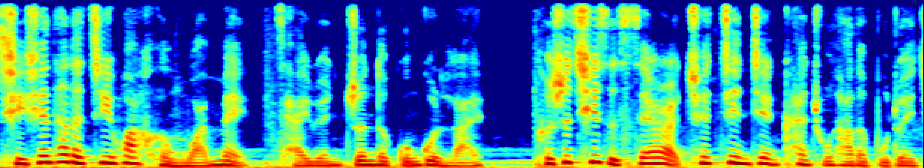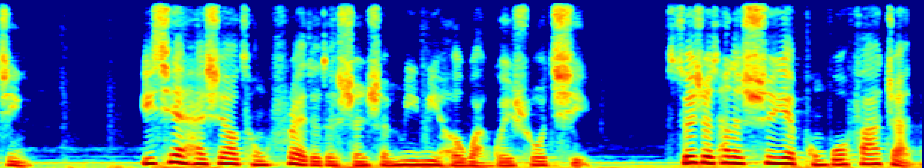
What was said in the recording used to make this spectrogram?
起先他的计划很完美，财源真的滚滚来。可是妻子 Sarah 却渐渐看出他的不对劲。一切还是要从 Fred 的神神秘秘和晚归说起。随着他的事业蓬勃发展，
